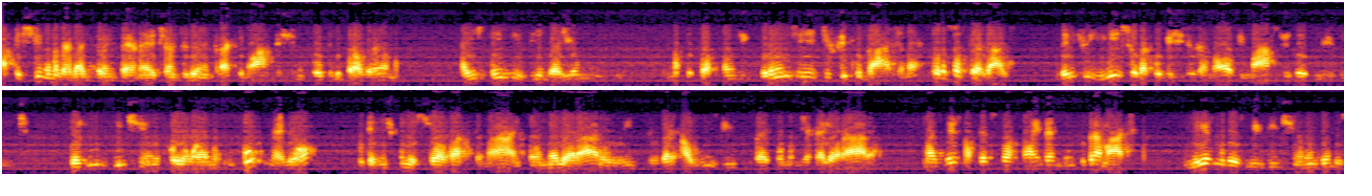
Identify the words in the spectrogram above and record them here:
assistindo, na verdade, pela internet, antes de eu entrar aqui no ar, assistindo um pouco do programa. A gente tem vivido aí um, uma situação de grande dificuldade, né? Toda a sociedade. Desde o início da Covid-19, em março de 2020. 2021 foi um ano um pouco melhor, porque a gente começou a vacinar, então melhoraram os índices, alguns índices da economia melhoraram, mas mesmo assim a situação ainda é muito dramática. Mesmo 2021 tendo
